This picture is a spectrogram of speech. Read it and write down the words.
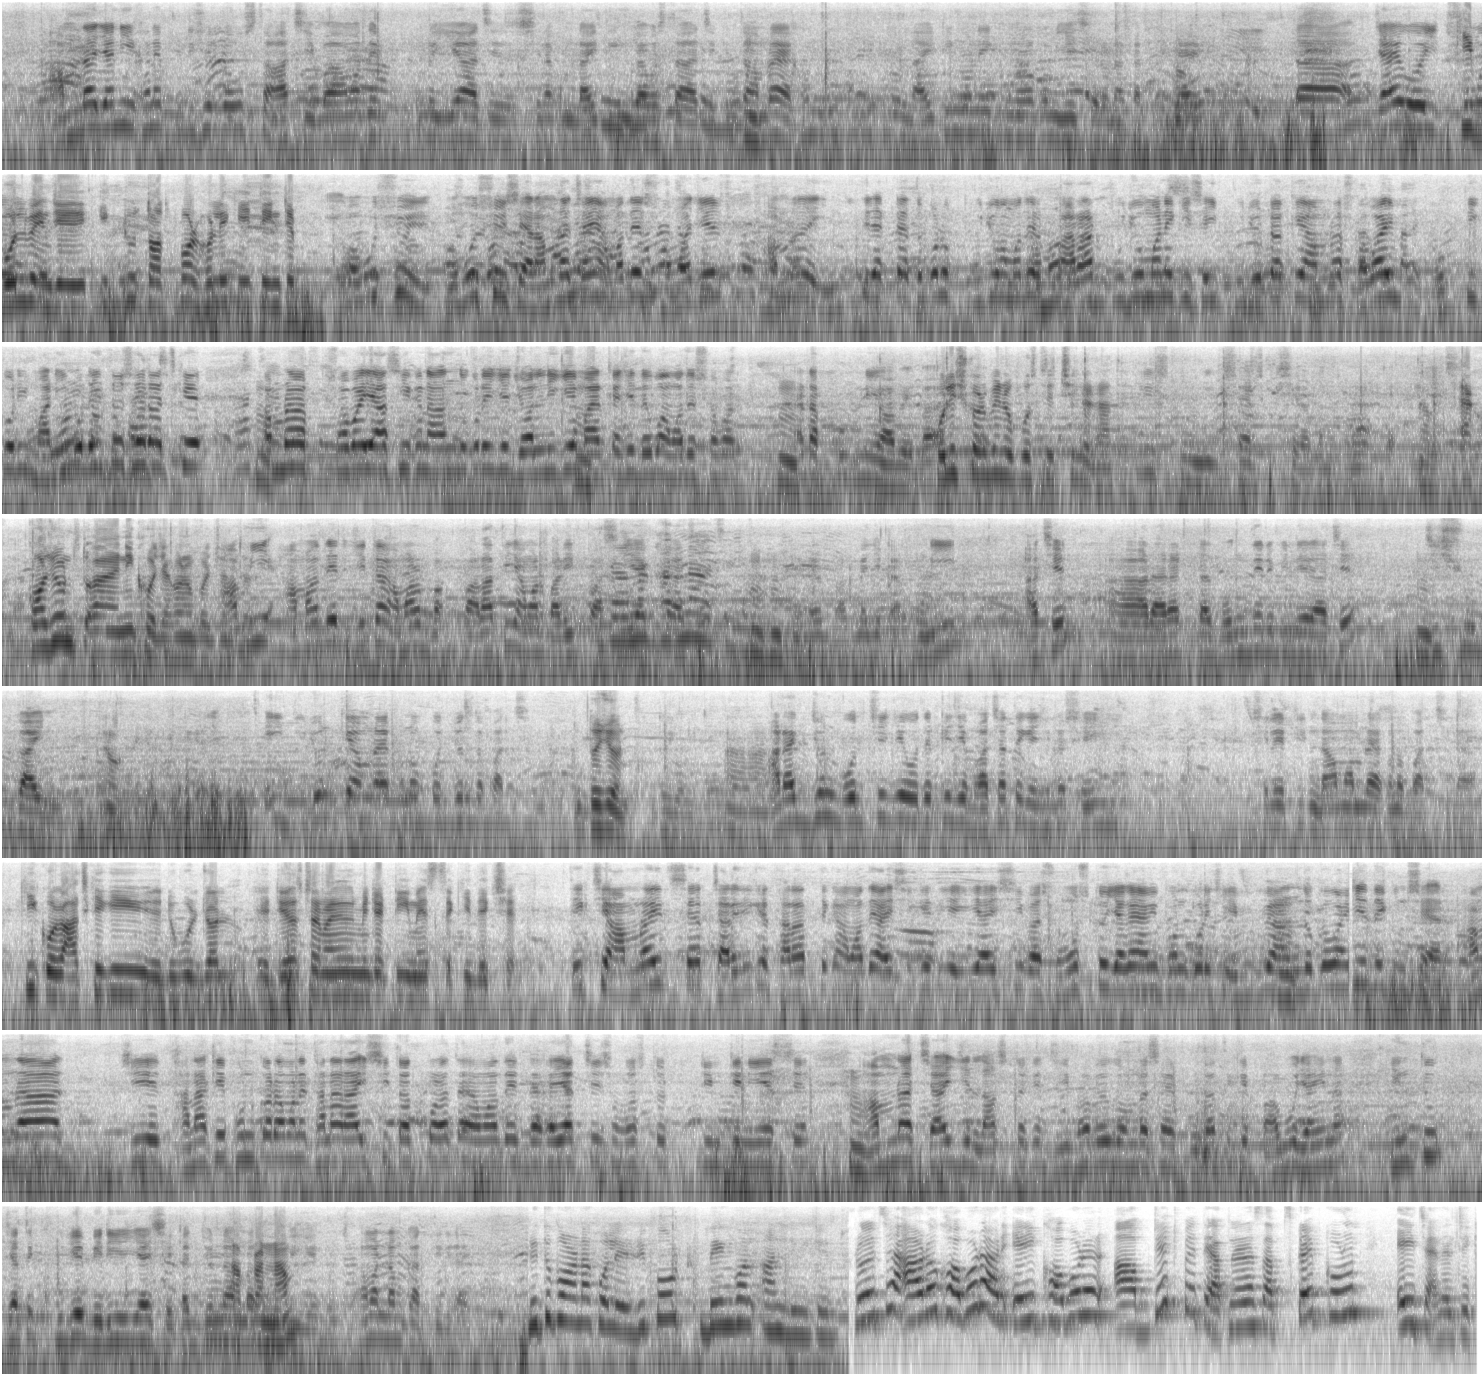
আমরা জানি এখানে পুলিশের ব্যবস্থা আছে বা আমাদের কোনো ইয়ে আছে সেরকম লাইটিং ব্যবস্থা আছে কিন্তু আমরা এখন লাইটিংও নেই কোনো রকম ইয়ে ছিল না হোক। তা যাই হোক, ওই কি বলবেন যে একটু তৎপর হলে কি তিনটে অবশ্যই অবশ্যই স্যার আমরা চাই আমাদের সমাজের আমরা হিন্দুদের একটা এত বড় পুজো আমাদের পাড়ার পুজো মানে কি? সেই পুজোটাকে আমরা সবাই ভক্তি করি মানি বলেই তো স্যার আজকে আমরা সবাই আসি এখানে আনন্দ করে যে জল নিয়ে গিয়ে মায়ের কাছে দেবো আমাদের সবার একটা পূর্ণি হবে পুলিশ কর্মীরা উপস্থিত ছিলেন রাতে? পুলিশ কর্মী স্যার সেরকম কোনো কজন নিখোঁজ এখনও পর্যন্ত? আমি আমাদের যেটা আমার পাড়াতেই আমার বাড়ির পাশেই একটা আছে। ভাগনা যেটা উনি আছেন আর আর একটা বন্দের বিলের আছে যিশু গাইন। ঠিক আছে? এই দুজনকে আমরা এখনও পর্যন্ত পাচ্ছি। দুজন? দুজনকে আর একজন বলছে যে ওদেরকে যে বাঁচাতে গেছিল সেই ছেলেটির নাম আমরা এখনও পাচ্ছি না। কি করবে আজকে কি ডুবুর জল ডিজাস্টার ম্যানেজমেন্টের টিম এসছে? কি দেখছেন দেখছি আমরাই স্যার চারিদিকে থানার থেকে আমাদের আইসিকে দিয়ে এই আইসি বা সমস্ত জায়গায় আমি ফোন করেছি এবিপি আনন্দকেও আইসি দেখুন স্যার? আমরা যে থানাকে ফোন করা মানে থানার আইসি তৎপরতায় আমাদের দেখা যাচ্ছে সমস্ত টিমকে নিয়ে এসছেন আমরা চাই যে লাশটাকে যেভাবে হোক আমরা স্যার কোথা থেকে পাবো জানি না কিন্তু যাতে খুঁজে বেরিয়ে যায় সেটার জন্য আমরা নাম? ইয়ে করছি। আমার নাম কার্তিক রায়। ঋতুপর্ণা কোলের রিপোর্ট বেঙ্গল আনলিমিটেড রয়েছে আরও খবর আর এই খবরের আপডেট পেতে আপনারা সাবস্ক্রাইব করুন এই চ্যানেলটিকে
